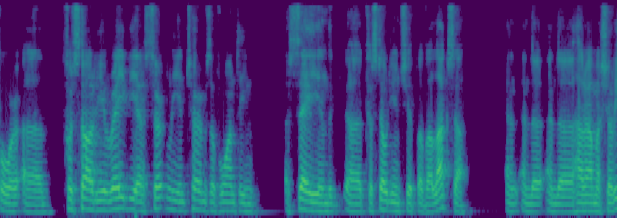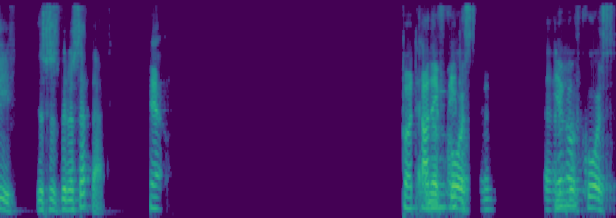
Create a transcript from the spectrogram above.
for um, for Saudi Arabia, certainly in terms of wanting a say in the uh, custodianship of Al-Aqsa and, and the and the Haram al-Sharif, this has been a setback. Yeah. But and of course, and, and yeah, of course,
